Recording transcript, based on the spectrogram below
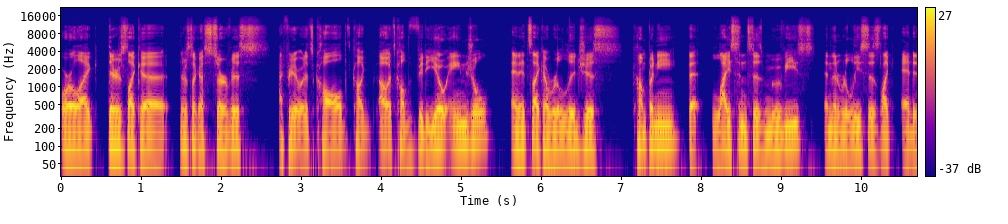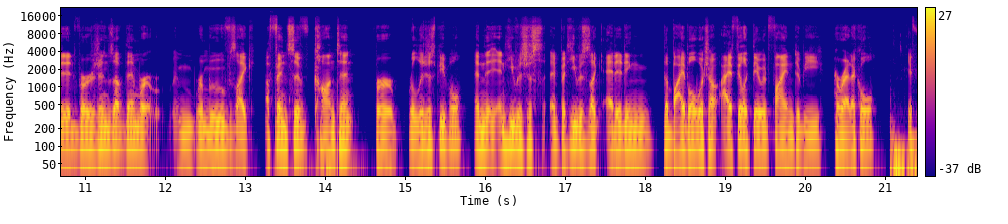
Or like there's like a there's like a service, I forget what it's called. It's called oh, it's called Video Angel and it's like a religious company that licenses movies and then releases like edited versions of them or removes like offensive content for religious people. And the, and he was just eh, but he was like editing the bible which I, I feel like they would find to be heretical if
